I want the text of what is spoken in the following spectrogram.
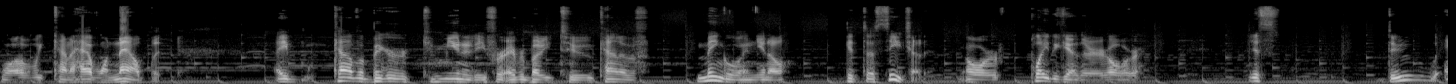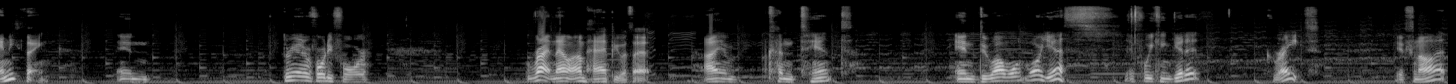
Well, we kind of have one now, but a kind of a bigger community for everybody to kind of mingle and you know get to see each other or play together or just do anything. And 344. Right now, I'm happy with that. I am content. And do I want more? Yes. If we can get it, great. If not,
